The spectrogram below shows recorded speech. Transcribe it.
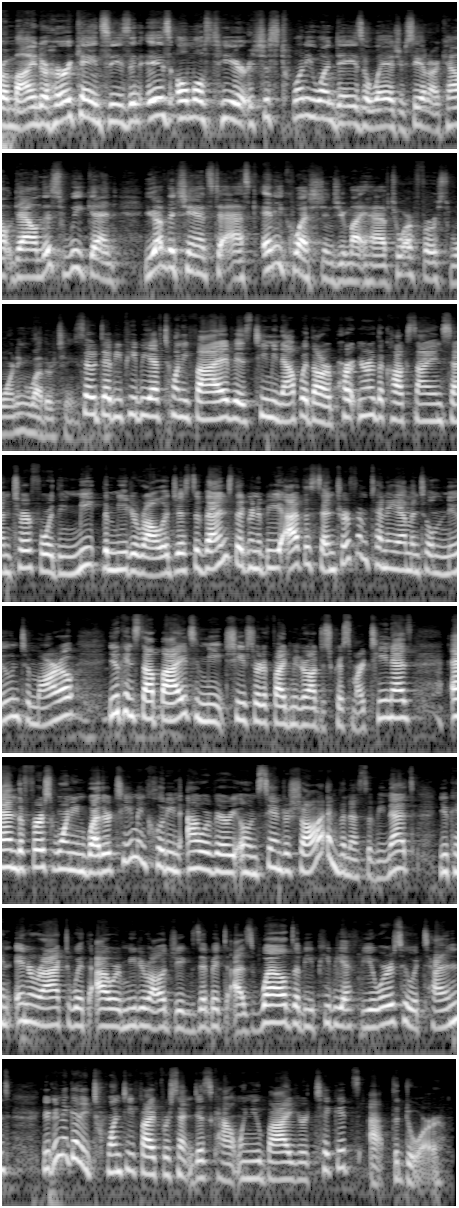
Reminder, hurricane season is almost here. It's just 21 days away as you see on our countdown. This weekend, you have the chance to ask any questions you might have to our first warning weather team. So WPBF 25 is teaming up with our partner, the Cox Science Center, for the Meet the Meteorologist event. They're going to be at the center from 10 a.m. until noon tomorrow. You can stop by to meet Chief Certified Meteorologist Chris Martinez and the first warning weather team, including our very own Sandra Shaw and Vanessa Vinette. You can interact with our meteorology exhibit as well. WPBF viewers who attend, you're going to get a 25% discount when you buy your tickets at the door.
